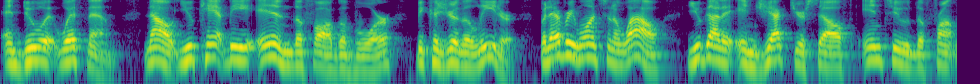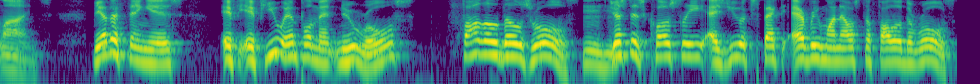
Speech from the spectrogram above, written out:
and do it with them now, you can't be in the fog of war because you're the leader, but every once in a while, you got to inject yourself into the front lines. The other thing is, if, if you implement new rules, follow those rules mm-hmm. just as closely as you expect everyone else to follow the rules.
